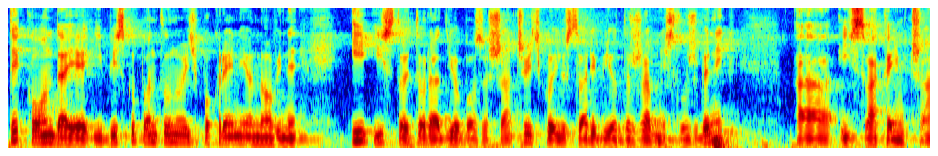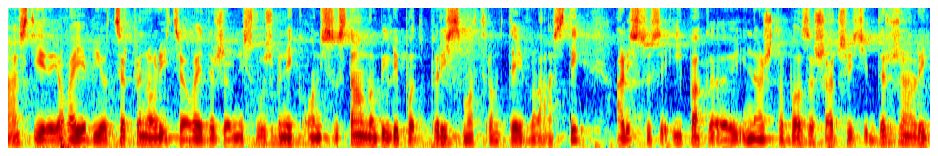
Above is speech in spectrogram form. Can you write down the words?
tek onda je i biskup Antunović pokrenio novine i isto je to radio Bozo Šačević koji je u stvari bio državni službenik a, i svaka im čast, jer ovaj je bio crkveno lice, ovaj državni službenik, oni su stalno bili pod prismotrom te vlasti, ali su se ipak, e, i našto Bozo Šačević, držali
